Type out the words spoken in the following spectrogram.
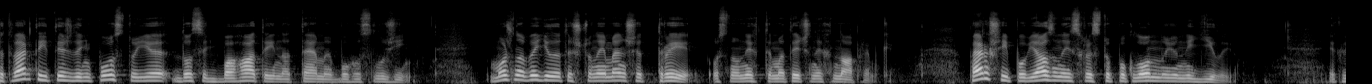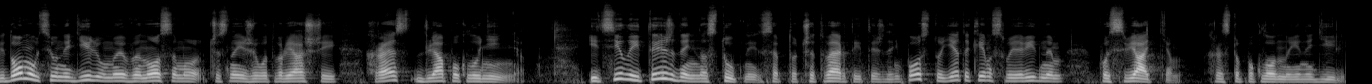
Четвертий тиждень посту є досить багатий на теми богослужінь. Можна виділити щонайменше три основних тематичних напрямки. Перший пов'язаний з христопоклонною неділею. Як відомо, в цю неділю ми виносимо чесний животворящий хрест для поклоніння. І цілий тиждень, наступний, себто четвертий тиждень посту, є таким своєрідним посвяттям христопоклонної неділі.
